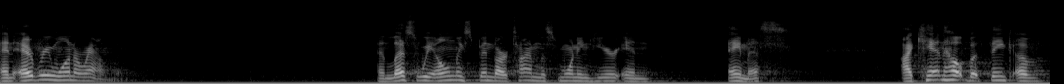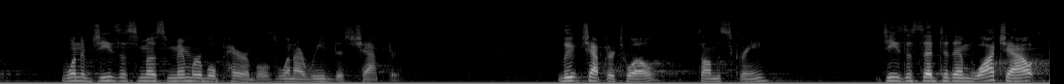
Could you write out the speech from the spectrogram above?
and everyone around them unless we only spend our time this morning here in Amos, I can't help but think of one of Jesus' most memorable parables when I read this chapter. Luke chapter 12, it's on the screen. Jesus said to them, Watch out,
